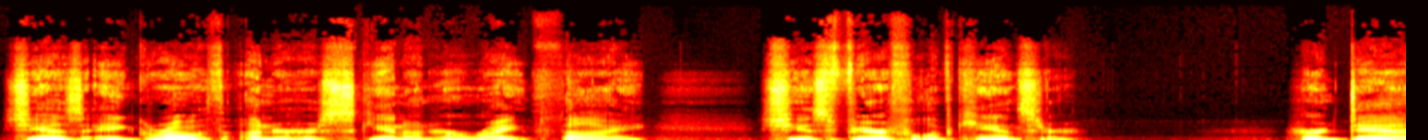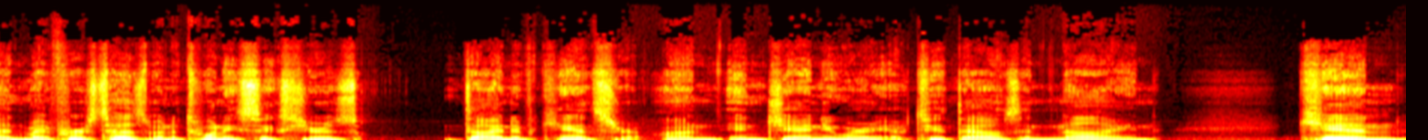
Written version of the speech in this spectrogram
She has a growth under her skin on her right thigh. She is fearful of cancer. Her dad, my first husband of 26 years, died of cancer on in January of 2009. Ken,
